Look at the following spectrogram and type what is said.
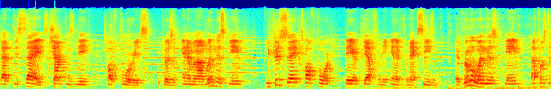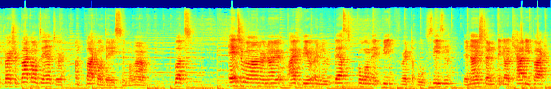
that decides Champions League top 4 race. Because if Inter Milan win this game, you could say top 4, they are definitely in it for next season. If Roma win this game, that puts the pressure back onto Inter and back onto AC Milan. But Inter Milan are now, I feel, in their best form they've been throughout the whole season. They're now starting, they got Icardi back.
